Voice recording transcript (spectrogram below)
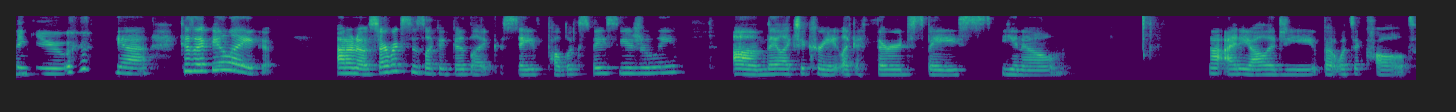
thank Um, you. yeah. Because I feel like I don't know, Starbucks is like a good like safe public space usually. Um, they like to create like a third space, you know, not ideology, but what's it called?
